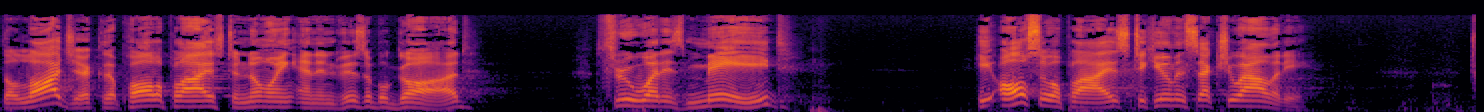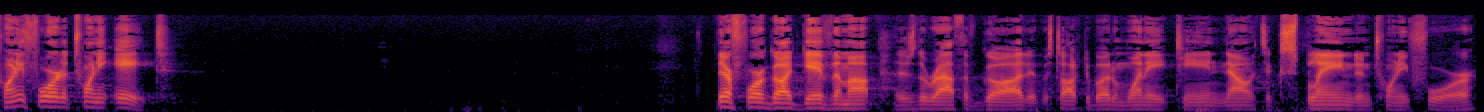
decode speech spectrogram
The logic that Paul applies to knowing an invisible God through what is made, he also applies to human sexuality. 24 to 28. Therefore, God gave them up. There's the wrath of God. It was talked about in 118. Now it's explained in 24.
